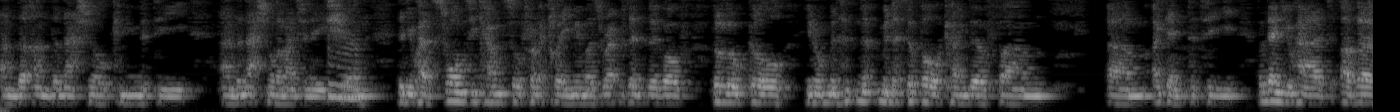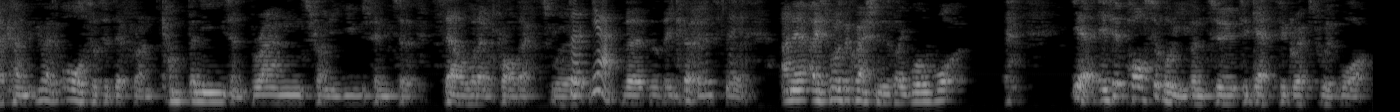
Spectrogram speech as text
and the and the national community and the national imagination. Then you had Swansea Council trying to claim him as representative of the local, you know, mun- municipal kind of um, um, identity. But then you had other kind. you had all sorts of different companies and brands trying to use him to sell whatever products were The- yeah, that, that they could. absolutely. And I I suppose the question is like, well, what? Yeah, is it possible even to to get to grips with what,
